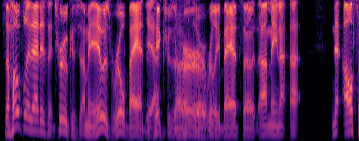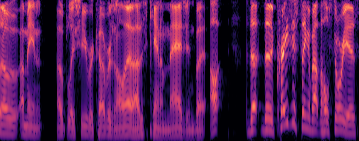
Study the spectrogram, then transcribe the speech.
So hopefully that isn't true because I mean it was real bad. The Yeah. pictures of No, her are really bad. So I mean, I, I, also I mean, hopefully she recovers and all that. I just can't imagine. But the the craziest thing about the whole story is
